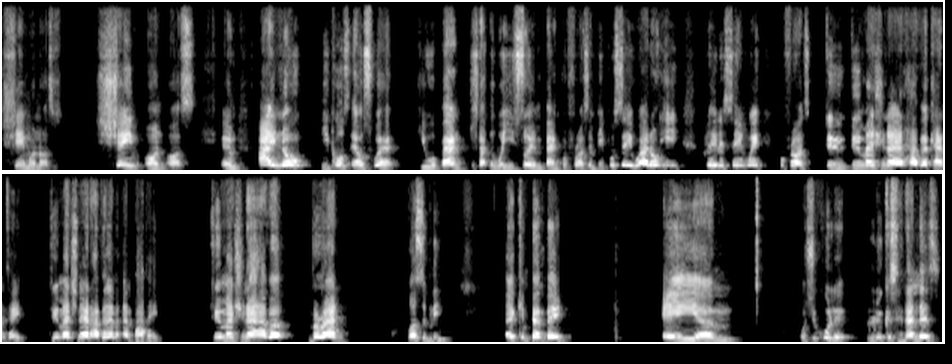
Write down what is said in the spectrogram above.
shame on us. Shame on us. And I know he goes elsewhere, he will bang just like the way you saw him bang for France. And people say, why don't he play the same way for France? Do do Manchester United have a Kante? Do Manchester United have an Mbappe? Do Manchester United have a Varane? Possibly. A Kimpembe? A um, what you call it? Lucas Hernandez?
